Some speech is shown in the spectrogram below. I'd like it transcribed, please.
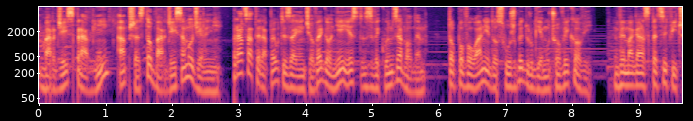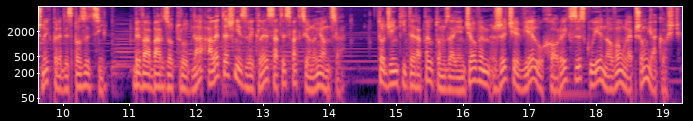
bardziej sprawni, a przez to bardziej samodzielni. Praca terapeuty zajęciowego nie jest zwykłym zawodem. To powołanie do służby drugiemu człowiekowi. Wymaga specyficznych predyspozycji. Bywa bardzo trudna, ale też niezwykle satysfakcjonująca. To dzięki terapeutom zajęciowym życie wielu chorych zyskuje nową, lepszą jakość.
